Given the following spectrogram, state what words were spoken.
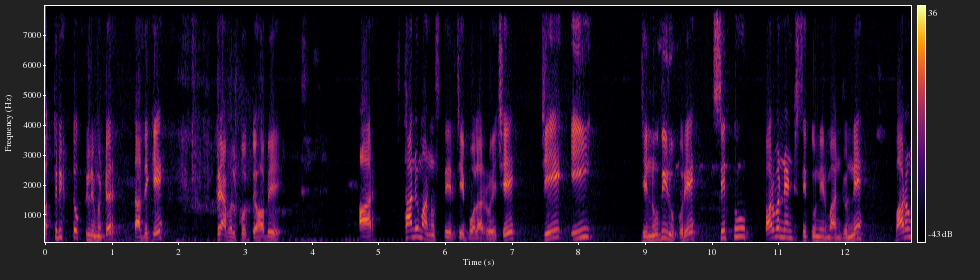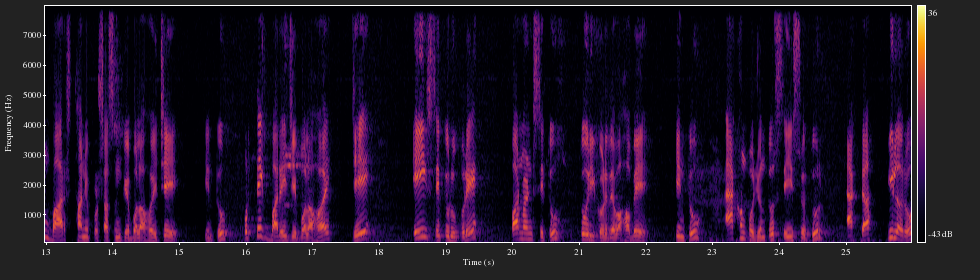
অতিরিক্ত কিলোমিটার তাদেরকে ট্রাভেল করতে হবে। আর স্থানীয় মানুষদের যে বলার রয়েছে যে এই যে নদীর উপরে সেতু পার্মানেন্ট সেতু নির্মাণ জন্যে বারংবার স্থানীয় প্রশাসনকে বলা হয়েছে। কিন্তু প্রত্যেকবারেই যে বলা হয় যে এই সেতুর উপরে পার্মানেন্ট সেতু তৈরি করে দেওয়া হবে। কিন্তু এখন পর্যন্ত সেই সেতুর একটা পিলারও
